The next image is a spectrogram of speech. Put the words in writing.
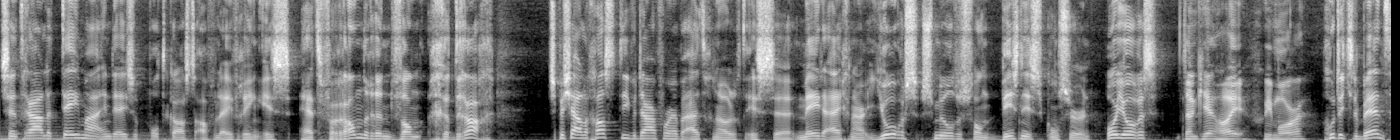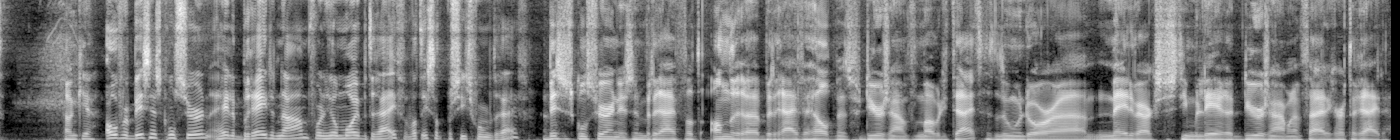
Centrale thema in deze podcastaflevering is het veranderen van gedrag. Speciale gast die we daarvoor hebben uitgenodigd is uh, mede-eigenaar Joris Smulders van Business Concern. Hoi Joris. Dank je, hoi, goedemorgen. Goed dat je er bent. Dank je. Over Business Concern, een hele brede naam voor een heel mooi bedrijf. Wat is dat precies voor een bedrijf? Business Concern is een bedrijf wat andere bedrijven helpt met het verduurzamen van mobiliteit. Dat doen we door uh, medewerkers te stimuleren duurzamer en veiliger te rijden.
